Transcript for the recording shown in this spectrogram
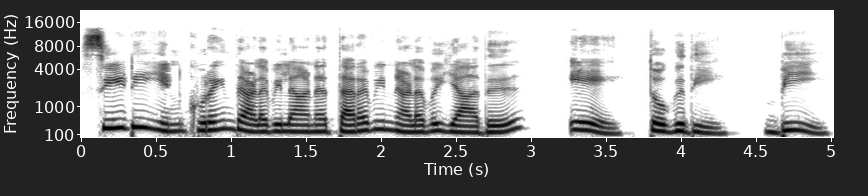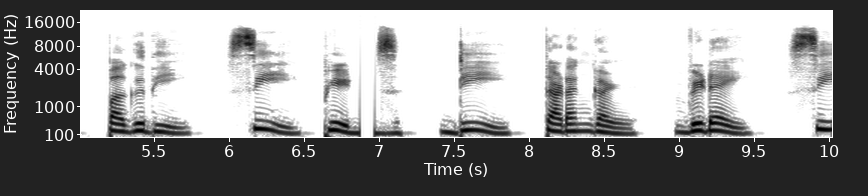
சிடியின் குறைந்த அளவிலான தரவின் அளவு யாது? ஏ தொகுதி. பி பகுதி. சி பிட்ஸ் டி தடங்கள். விடை சி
